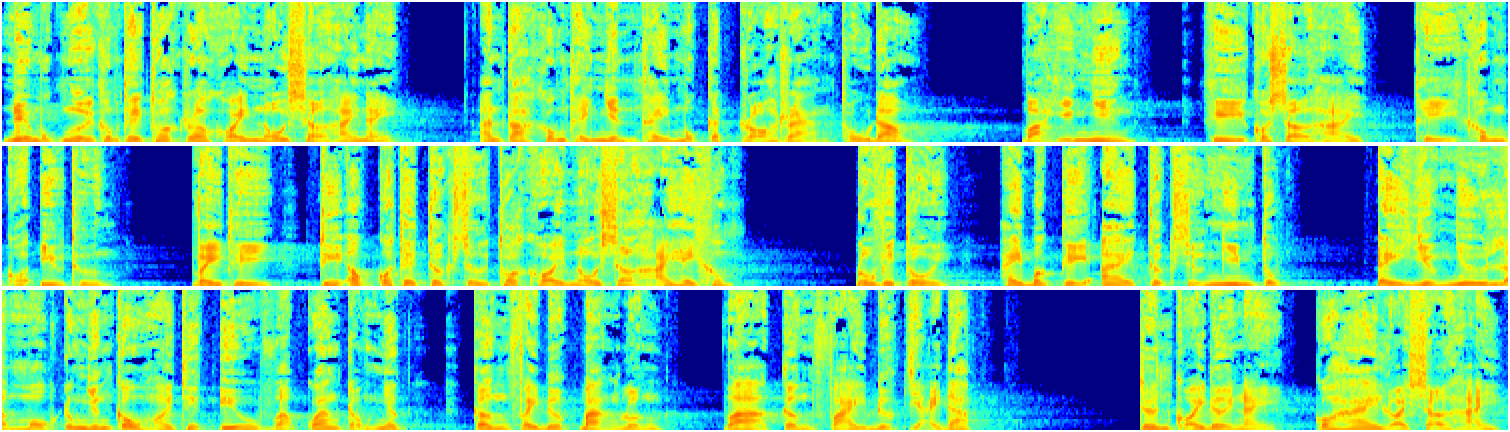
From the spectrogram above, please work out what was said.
Nếu một người không thể thoát ra khỏi nỗi sợ hãi này, anh ta không thể nhìn thấy một cách rõ ràng, thấu đáo. Và hiển nhiên, khi có sợ hãi thì không có yêu thương. Vậy thì trí óc có thể thực sự thoát khỏi nỗi sợ hãi hay không? Đối với tôi hay bất kỳ ai thực sự nghiêm túc? Đây dường như là một trong những câu hỏi thiết yếu và quan trọng nhất cần phải được bàn luận và cần phải được giải đáp. Trên cõi đời này có hai loại sợ hãi,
